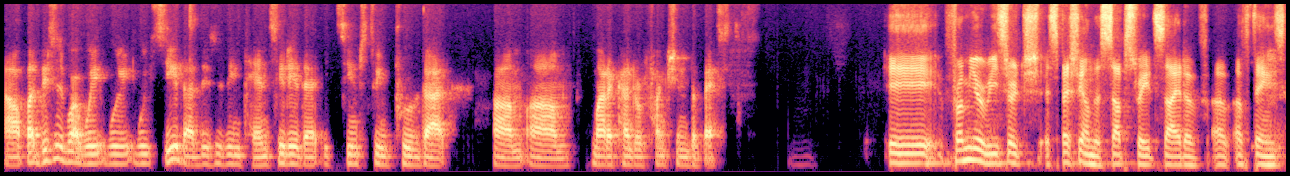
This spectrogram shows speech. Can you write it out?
Uh, but this is what we, we we see that this is intensity that it seems to improve that um, um, mitochondrial function the best. Uh, from your research, especially on the substrate side of, of, of things,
